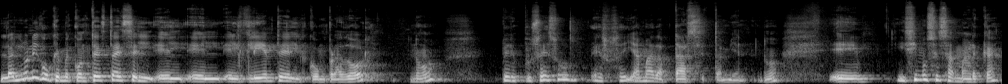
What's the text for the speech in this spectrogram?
Lo único que me contesta es el, el cliente, el comprador, ¿no? Pero pues eso, eso se llama adaptarse también, ¿no? Eh, hicimos esa marca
